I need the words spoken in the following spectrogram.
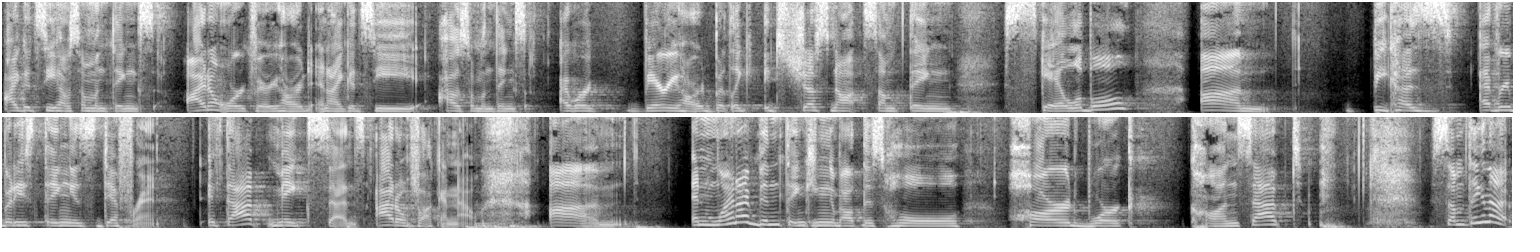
I could see how someone thinks I don't work very hard and I could see how someone thinks I work very hard, but like it's just not something scalable. Um because everybody's thing is different. If that makes sense, I don't fucking know. Um and when I've been thinking about this whole hard work concept, something that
